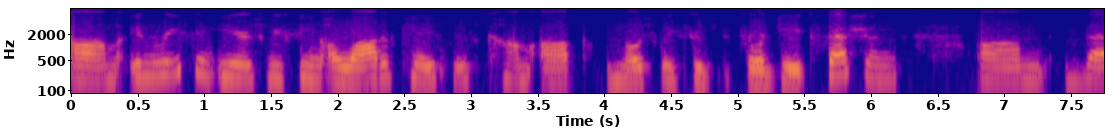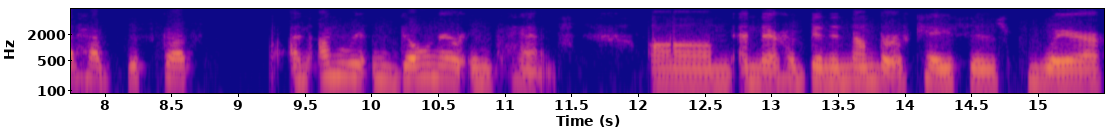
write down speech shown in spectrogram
Um, in recent years, we've seen a lot of cases come up, mostly through, for deaccessions, um, that have discussed an unwritten donor intent. Um, and there have been a number of cases where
